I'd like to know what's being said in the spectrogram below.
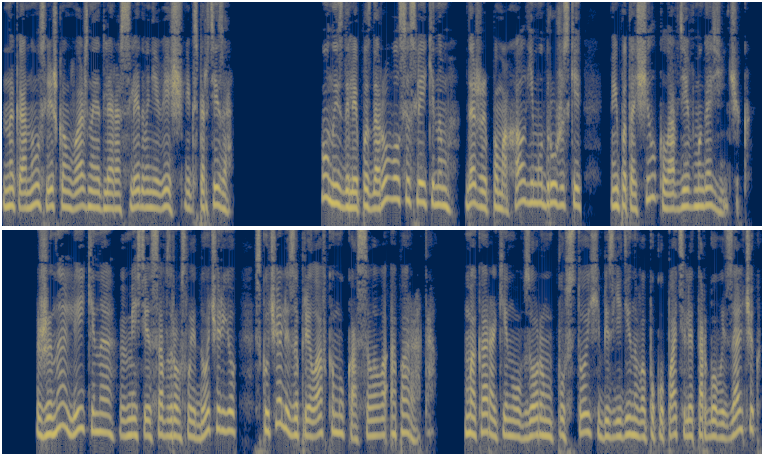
На кону слишком важная для расследования вещь — экспертиза. Он издали поздоровался с Лейкиным, даже помахал ему дружески и потащил Клавдия в магазинчик. Жена Лейкина вместе со взрослой дочерью скучали за прилавком у кассового аппарата. Макар окинул взором пустой, без единого покупателя торговый зальчик,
